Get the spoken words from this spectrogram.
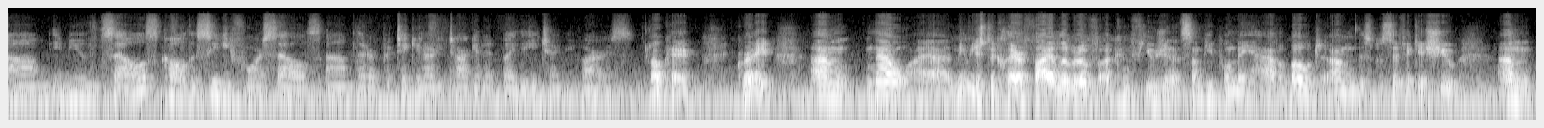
um, immune cells called the CD4 cells um, that are particularly targeted by the HIV virus. Okay, great. Um, now, uh, maybe just to clarify a little bit of a confusion that some people may have about um, the specific issue. Um,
